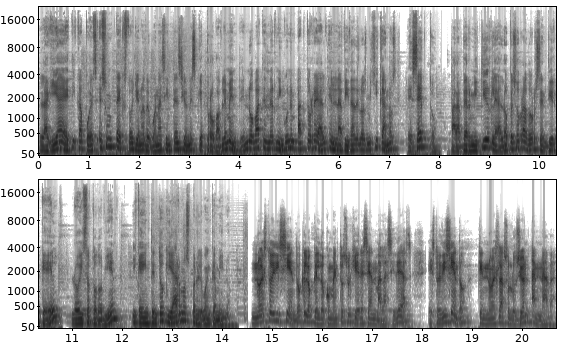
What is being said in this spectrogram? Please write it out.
La guía ética, pues, es un texto lleno de buenas intenciones que probablemente no va a tener ningún impacto real en la vida de los mexicanos, excepto para permitirle a López Obrador sentir que él lo hizo todo bien y que intentó guiarnos por el buen camino. No estoy diciendo que lo que el documento sugiere sean malas ideas, estoy diciendo que no es la solución a nada.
